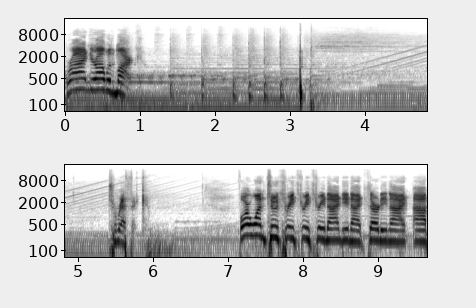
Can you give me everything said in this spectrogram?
Brian, you're on with Mark. Terrific. 412 333 9939. Uh,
